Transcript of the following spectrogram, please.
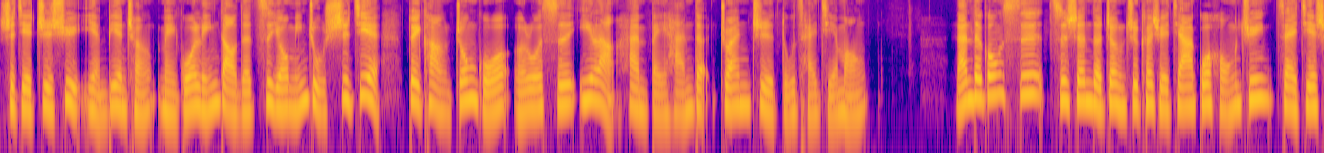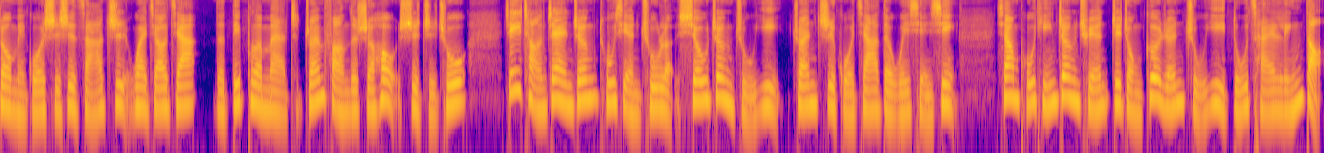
世界秩序演变成美国领导的自由民主世界对抗中国、俄罗斯、伊朗和北韩的专制独裁结盟。兰德公司资深的政治科学家郭红军在接受美国时事杂志《外交家》The Diplomat 专访的时候，是指出这一场战争凸显出了修正主义专制国家的危险性。像普亭政权这种个人主义独裁领导，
